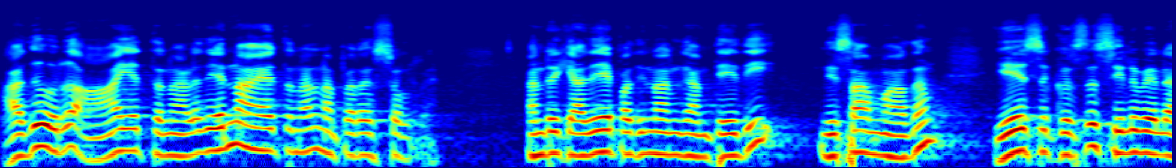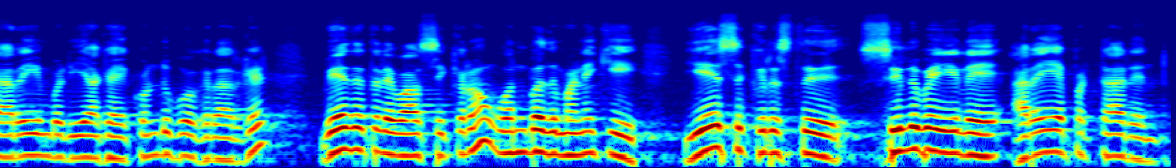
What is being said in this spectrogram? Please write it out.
அது ஒரு ஆயத்த நாள். அது என்ன ஆயத்த நாள் நான் பிறகு சொல்கிறேன் அன்றைக்கு அதே பதினான்காம் தேதி நிசாம் மாதம். இயேசு கிறிஸ்து சிலுவையில் அறையும்படியாக கொண்டு போகிறார்கள். வேதத்தில் வாசிக்கிறோம் ஒன்பது மணிக்கு இயேசு கிறிஸ்து சிலுவையிலே அறையப்பட்டார் என்று.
